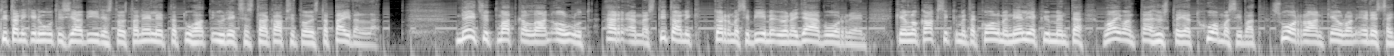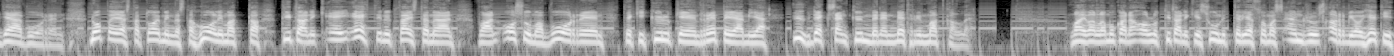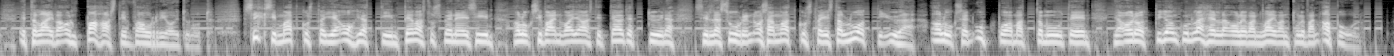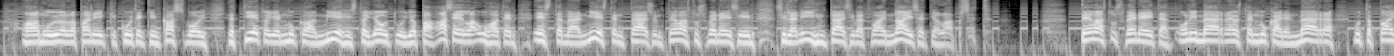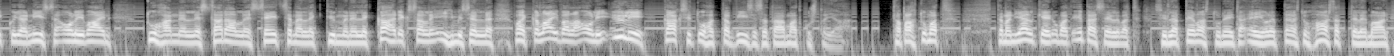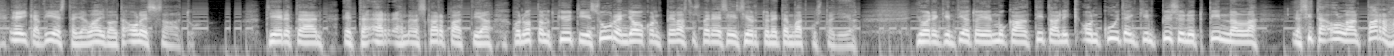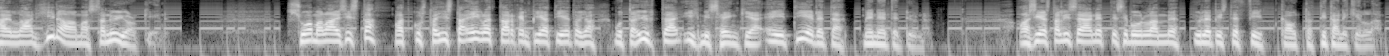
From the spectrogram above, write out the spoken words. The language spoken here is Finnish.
Titanikin uutisia 15.4.1912 päivällä. Neitsyt matkallaan ollut RMS Titanic törmäsi viime yönä jäävuoreen. Kello 23.40 laivan tähystäjät huomasivat suoraan keulan edessä jäävuoren. Nopeasta toiminnasta huolimatta Titanic ei ehtinyt väistämään, vaan osuma vuoreen teki kylkeen repeämiä 90 metrin matkalle. Laivalla mukana ollut Titanikin suunnittelija Thomas Andrews arvioi heti, että laiva on pahasti vaurioitunut. Siksi matkustajia ohjattiin pelastusveneisiin aluksi vain vajaasti täytettyinä, sillä suurin osa matkustajista luotti yhä aluksen uppoamattomuuteen ja odotti jonkun lähellä olevan laivan tulevan apuun. Aamuyöllä paniikki kuitenkin kasvoi ja tietojen mukaan miehistö joutui jopa aseella uhaten estämään miesten pääsyn pelastusveneisiin, sillä niihin pääsivät vain naiset ja lapset. Pelastusveneitä oli määräysten mukainen määrä, mutta paikkoja niissä oli vain 1178 ihmiselle, vaikka laivalla oli yli 2500 matkustajaa. Tapahtumat tämän jälkeen ovat epäselvät, sillä pelastuneita ei ole päästy haastattelemaan eikä viestejä laivalta ole saatu. Tiedetään, että RMS Karpaattia on ottanut kyytiin suuren joukon pelastusveneisiin siirtyneitä matkustajia. Joidenkin tietojen mukaan Titanic on kuitenkin pysynyt pinnalla ja sitä ollaan parhaillaan hinaamassa New Yorkiin. Suomalaisista matkustajista ei ole tarkempia tietoja, mutta yhtään ihmishenkiä ei tiedetä menetetyn. Asiasta lisää nettisivuillamme yle.fi kautta Titanikilla.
